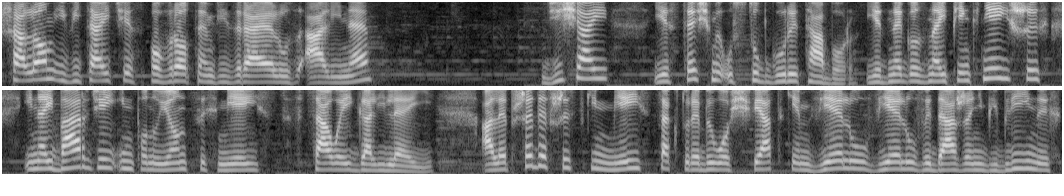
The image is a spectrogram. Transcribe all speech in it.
Szalom i witajcie z powrotem w Izraelu z Alinę. Dzisiaj jesteśmy u stóp góry Tabor, jednego z najpiękniejszych i najbardziej imponujących miejsc w całej Galilei, ale przede wszystkim miejsca, które było świadkiem wielu, wielu wydarzeń biblijnych,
